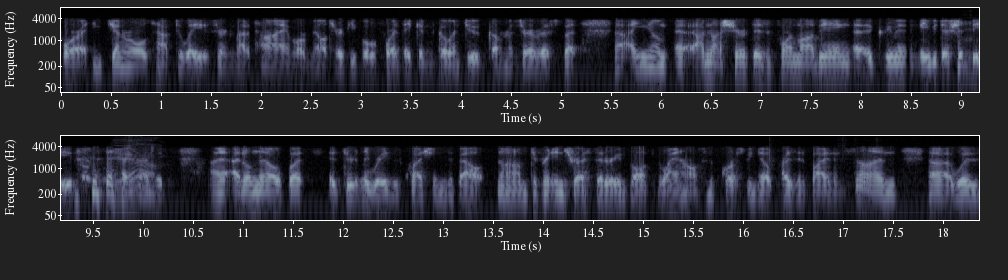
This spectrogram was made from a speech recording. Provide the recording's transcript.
for I think generals have to wait a certain amount of time or military people before they can go into government service. But uh, you know, I'm not sure if there's a foreign lobbying agreement. Maybe there should be. Yeah. I, I don't know, but it certainly raises questions about um, different interests that are involved in the White House. And of course, we know President Biden's son uh, was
